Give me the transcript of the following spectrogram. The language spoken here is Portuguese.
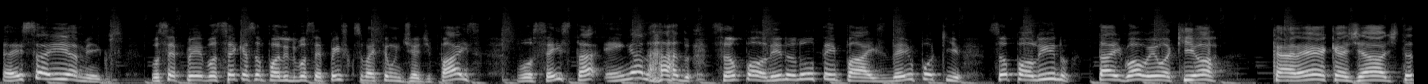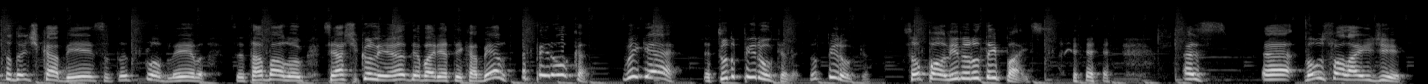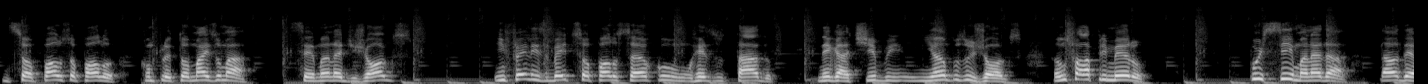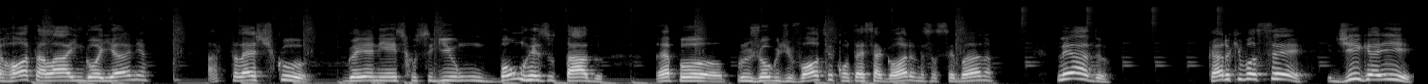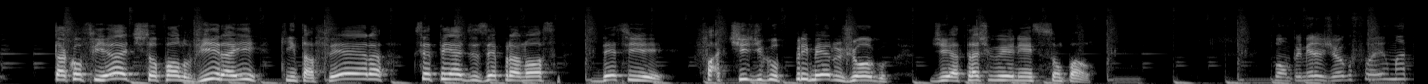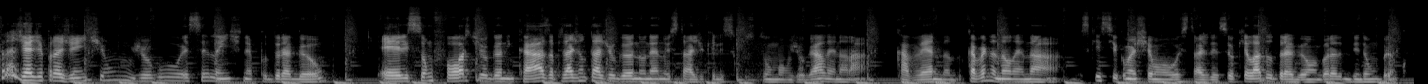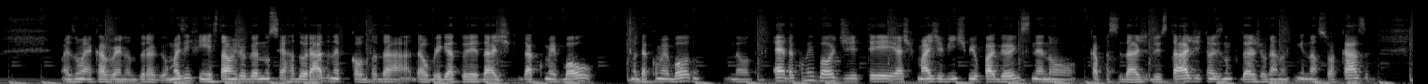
É isso aí, amigos. Você, você que é São Paulino, você pensa que você vai ter um dia de paz? Você está enganado. São Paulino não tem paz, nem um pouquinho. São Paulino tá igual eu aqui, ó, careca já, de tanta dor de cabeça, tanto problema. Você tá maluco. Você acha que o Leandro e a Maria tem cabelo? É peruca. Miguel. É tudo peruca, velho. Tudo peruca. São Paulino não tem paz. Mas, é, vamos falar aí de, de São Paulo. São Paulo completou mais uma semana de jogos. Infelizmente, São Paulo saiu com um resultado negativo em, em ambos os jogos. Vamos falar primeiro por cima né, da, da derrota lá em Goiânia. Atlético Goianiense conseguiu um bom resultado né, para o jogo de volta que acontece agora, nessa semana. Leandro, quero que você diga aí, tá confiante? São Paulo vira aí quinta-feira? O que você tem a dizer para nós desse fatídico primeiro jogo de Atlético Goianiense e São Paulo? Bom, o primeiro jogo foi uma tragédia pra gente, um jogo excelente, né, pro Dragão. É, eles são fortes jogando em casa, apesar de não estar tá jogando né, no estádio que eles costumam jogar, né, na, caverna. Caverna não, né? Na. Esqueci como é que chama o estádio desse. O que lá do Dragão, agora me deu um branco. Mas não é Caverna do Dragão. Mas enfim, eles estavam jogando no Serra Dourada, né? Por conta da, da obrigatoriedade da Comebol da Comebol, não, é da Comebol de ter acho que mais de 20 mil pagantes, né, no capacidade do estádio, então eles não puderam jogar na sua casa.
